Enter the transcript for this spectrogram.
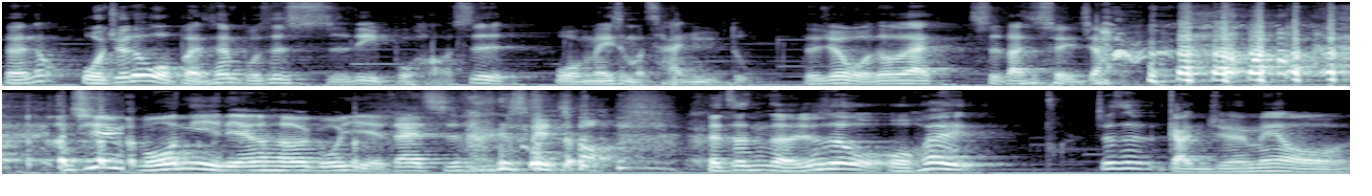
对，那我觉得我本身不是实力不好，是我没什么参与度，对，就我都在吃饭睡觉，你去模拟联合国也在吃饭睡觉，欸真的就是我我会。就是感觉没有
